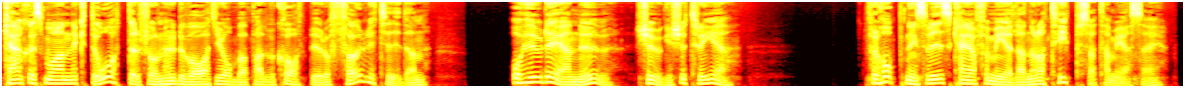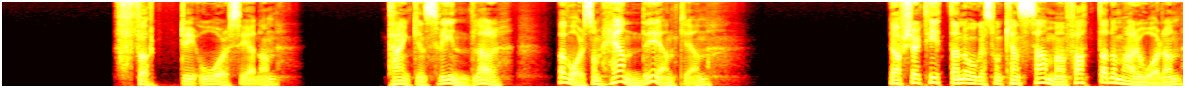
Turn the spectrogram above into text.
Kanske små anekdoter från hur det var att jobba på advokatbyrå förr i tiden och hur det är nu, 2023. Förhoppningsvis kan jag förmedla några tips att ta med sig. 40 år sedan. Tanken svindlar. Vad var det som hände egentligen? Jag har försökt hitta något som kan sammanfatta de här åren.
